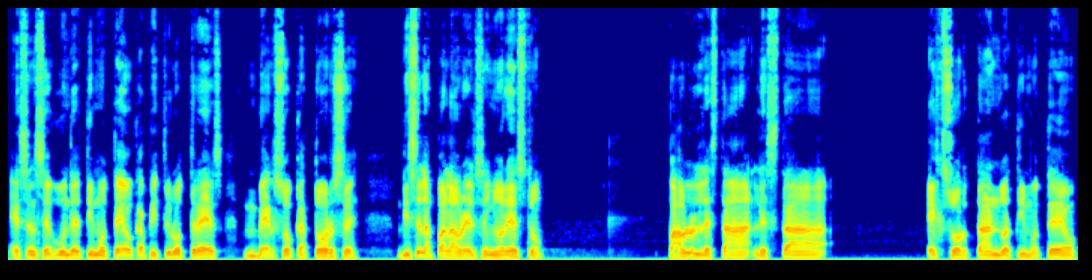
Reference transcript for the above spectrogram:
es en 2 de Timoteo capítulo 3, verso 14. Dice la palabra del Señor esto. Pablo le está, le está exhortando a Timoteo.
